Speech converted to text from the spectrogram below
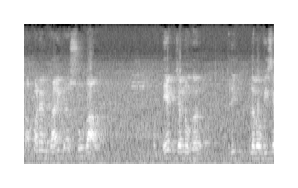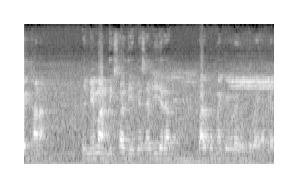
તો પણ એમ થાય કે શું ભાવ? એક જણનું ઘર ત્રી- લગભગ વીસેક ઠાણા. પછી મહેમાન દીક્ષાર્થી એટલે સાહેબજી જરા બાર કોકને કેવડાવ્યું કે ભાઈ આપણે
